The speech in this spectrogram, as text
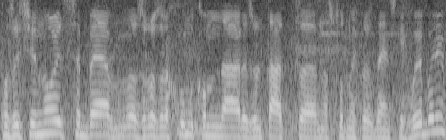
Позиціонують себе з розрахунком на результат е, наступних президентських виборів.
